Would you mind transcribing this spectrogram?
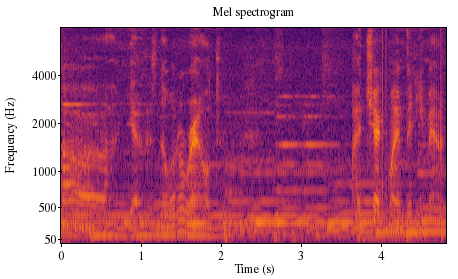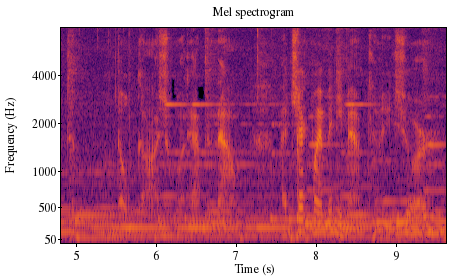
Uh, yeah, there's no one around. I checked my mini map to. Oh gosh, what happened now? I checked my mini map to make sure.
